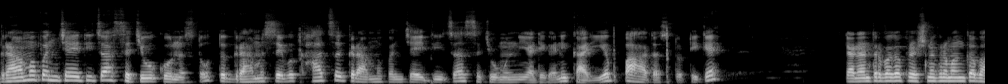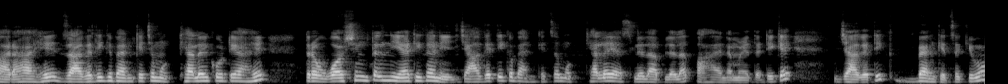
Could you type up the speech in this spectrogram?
ग्रामपंचायतीचा सचिव कोण असतो? तर ग्रामसेवक हाच ग्रामपंचायतीचा सचिव म्हणून या ठिकाणी कार्य पाहत असतो. ठीक आहे? त्यानंतर बघा प्रश्न क्रमांक बारा आहे. जागतिक बँकेचे मुख्यालय कुठे आहे? तर वॉशिंग्टन या ठिकाणी जागतिक बँकेचं मुख्यालय असलेलं आपल्याला पाहायला मिळतं ठीक आहे? जागतिक बँकेचं किंवा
